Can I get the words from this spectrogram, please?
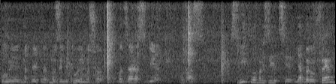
коли, наприклад, ну, зімітуємо, що от зараз є у нас світло в розетці, я беру фен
